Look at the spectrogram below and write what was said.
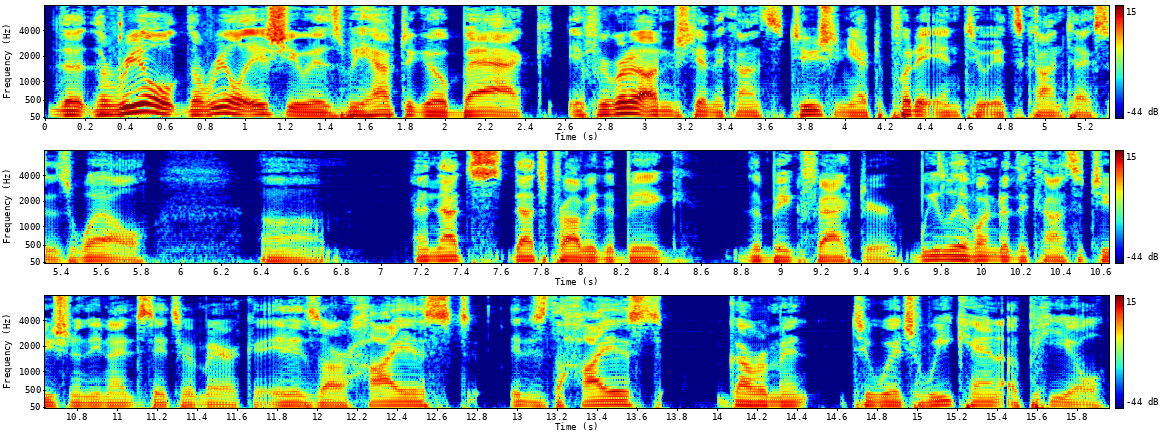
the the real the real issue is we have to go back if we're going to understand the Constitution. You have to put it into its context as well, um, and that's that's probably the big the big factor. We live under the Constitution of the United States of America. It is our highest. It is the highest government to which we can appeal.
